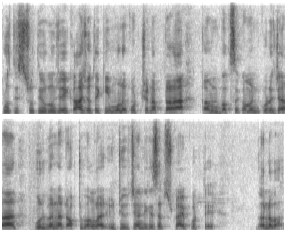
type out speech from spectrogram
প্রতিশ্রুতি অনুযায়ী কাজ হতে? কি মনে করছেন আপনারা? কমেন্ট বক্সে কমেন্ট করে জানান। ভুলবেন না, টক টু বাংলার ইউটিউব চ্যানেলটিকে সাবস্ক্রাইব করতে। ধন্যবাদ।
